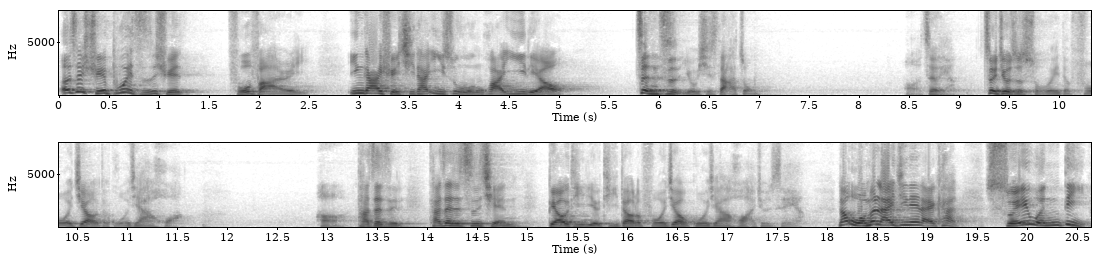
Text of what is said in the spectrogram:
而这学不会只是学佛法而已，应该学其他艺术、文化、医疗、政治，尤其是大众。哦，这样，这就是所谓的佛教的国家化。好，他在这里，他在这之前标题有提到的佛教国家化就是这样。那我们来今天来看，隋文帝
